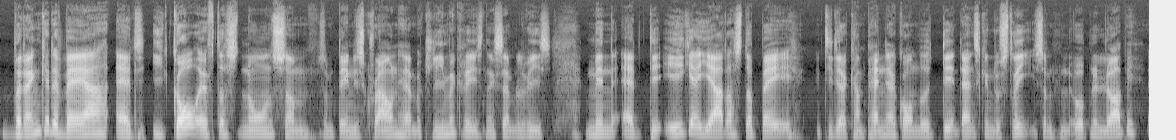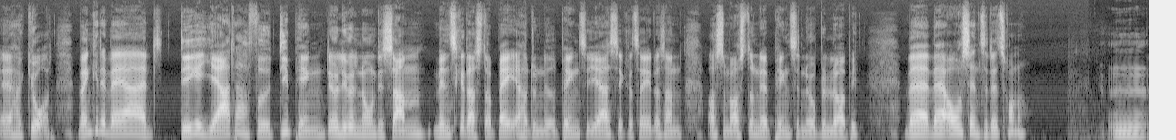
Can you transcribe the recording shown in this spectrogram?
Hvordan kan det være, at I går efter nogen som, som Danish Crown her med klimakrisen eksempelvis, men at det ikke er jer, der står bag de der kampagner, går med den dansk industri, som den åbne lobby øh, har gjort? Hvordan kan det være, at det ikke er jer, der har fået de penge? Det er jo alligevel nogle af de samme mennesker, der står bag og har doneret penge til jeres sekretariat og sådan, og som også donerer penge til den åbne lobby. Hvad, hvad er årsagen til det, tror du? Mm,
